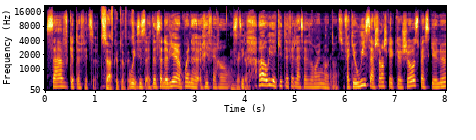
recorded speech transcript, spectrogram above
savent que tu as fait ça. savent que tu as fait Oui, c'est ça. Ça devient un point de référence. Ah oui, OK, tu as fait de la saison 1, m'entends-tu? Fait que oui, ça change quelque chose parce que là,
